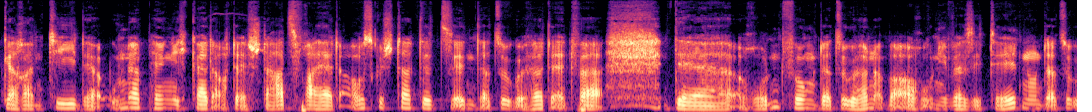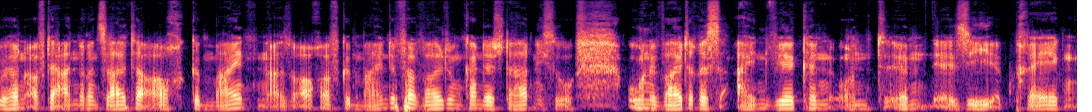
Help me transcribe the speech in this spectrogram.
Garantie der Unabhängigkeit, auch der Staatsfreiheit ausgestattet sind. Dazu gehört etwa der Rundfunk, dazu gehören aber auch Universitäten und dazu gehören auf der anderen Seite auch Gemeinden. Also auch auf Gemeindeverwaltung kann der Staat nicht so ohne weiteres einwirken und ähm, sie prägen.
